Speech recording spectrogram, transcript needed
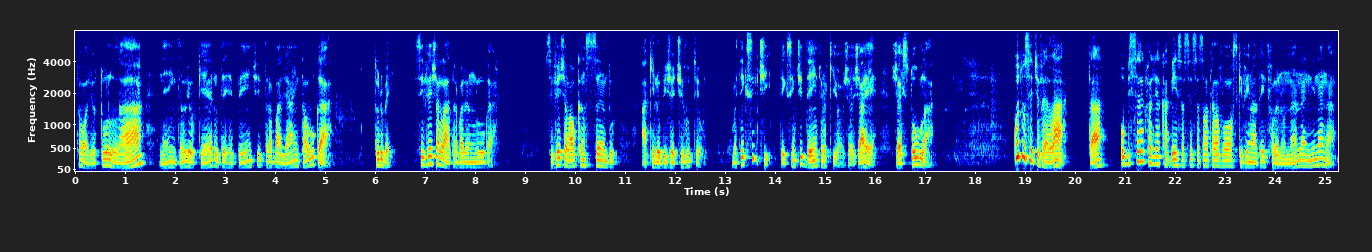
Então, olha, eu tô lá, né? Então eu quero de repente trabalhar em tal lugar. Tudo bem. Se veja lá trabalhando no lugar. Se veja lá alcançando aquele objetivo teu. Mas tem que sentir, tem que sentir dentro aqui, ó. Já, já é, já estou lá. Quando você estiver lá, tá? Observa ali a cabeça, a sensação, aquela voz que vem lá dentro falando nananinaná.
